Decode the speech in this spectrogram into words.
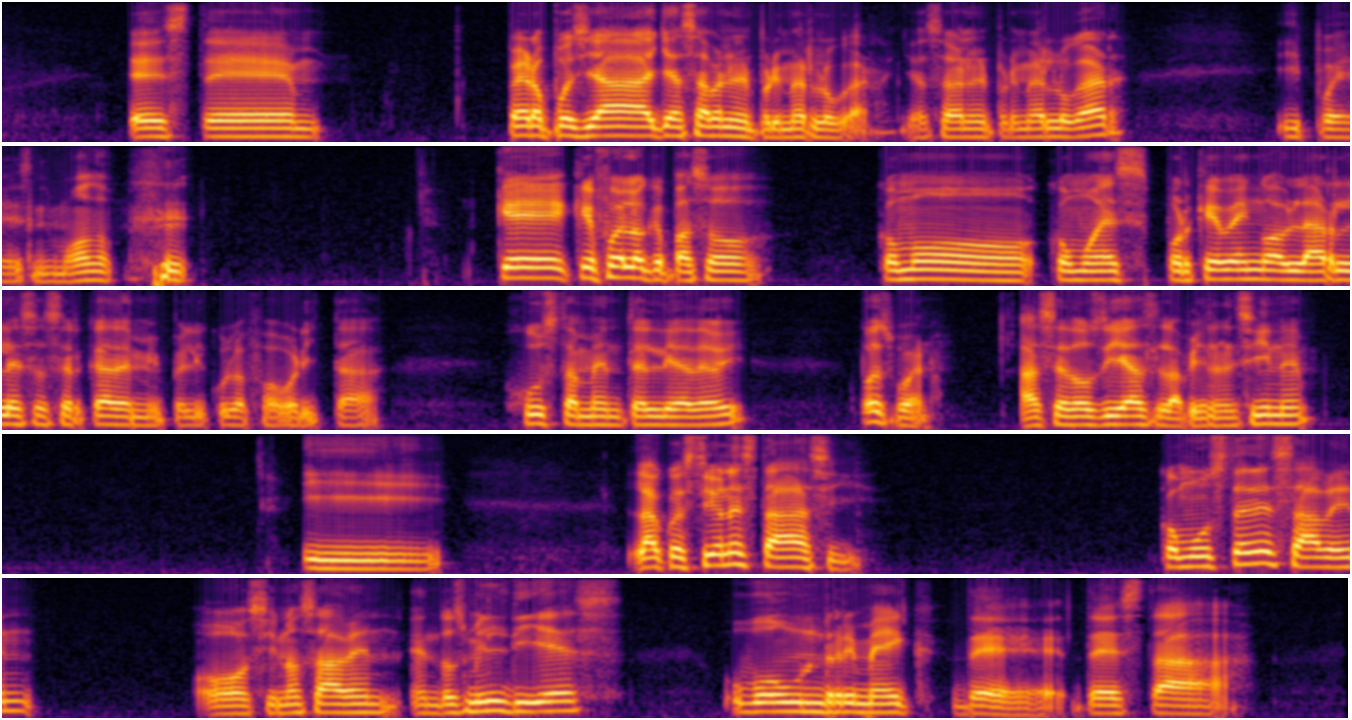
Este, pero pues ya, ya saben el primer lugar, ya saben el primer lugar y pues ni modo. ¿Qué, ¿Qué, fue lo que pasó? ¿Cómo, ¿Cómo es? ¿Por qué vengo a hablarles acerca de mi película favorita justamente el día de hoy? Pues bueno, hace dos días la vi en el cine. Y la cuestión está así. Como ustedes saben, o si no saben, en 2010 hubo un remake de, de, esta,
